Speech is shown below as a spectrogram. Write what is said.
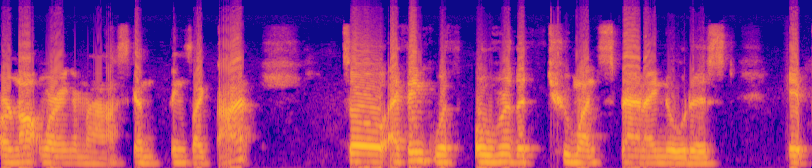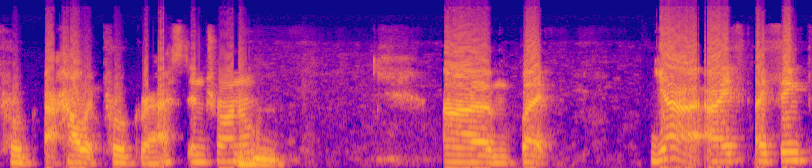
are not wearing a mask and things like that. So I think with over the two month span, I noticed it pro- how it progressed in Toronto. Mhm. Um, but yeah, I I think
